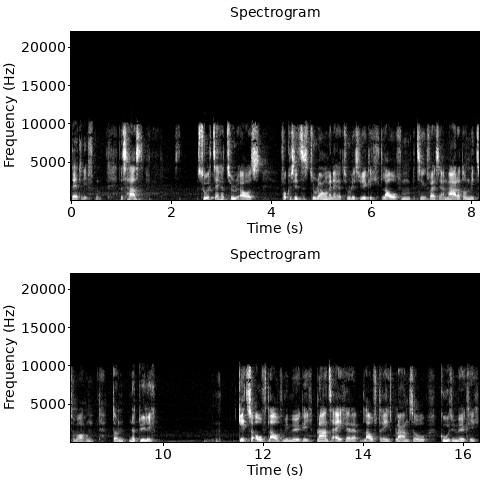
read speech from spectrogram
deadliften. Das heißt, sucht euch ein Ziel aus, fokussiert das zu lange, wenn euer Ziel ist, wirklich laufen bzw. einen Marathon mitzumachen, dann natürlich geht so oft laufen wie möglich, plant euren Lauftrainingsplan so gut wie möglich,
